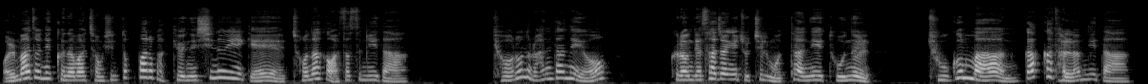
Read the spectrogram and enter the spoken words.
얼마 전에 그나마 정신 똑바로 박혀있는 신우이에게 전화가 왔었습니다. 결혼을 한다네요. 그런데 사정이 좋지를 못하니 돈을 조금만 깎아달랍니다.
